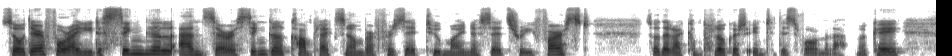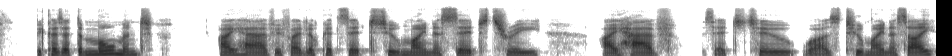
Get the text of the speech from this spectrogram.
So therefore I need a single answer, a single complex number for Z2 minus Z3 first, so that I can plug it into this formula, okay? Because at the moment I have, if I look at Z2 minus Z3, I have Z2 was 2 minus I,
